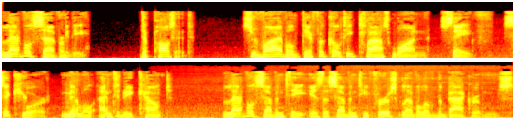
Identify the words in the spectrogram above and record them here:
Level 70. Deposit. Survival difficulty class 1, safe, secure, minimal entity count. Level 70 is the 71st level of the backrooms.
